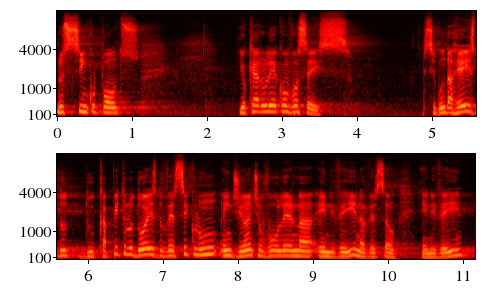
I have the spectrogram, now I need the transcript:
nos cinco pontos. E eu quero ler com vocês. Segunda Reis, do, do capítulo 2, do versículo 1 em diante, eu vou ler na NVI, na versão NVI.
